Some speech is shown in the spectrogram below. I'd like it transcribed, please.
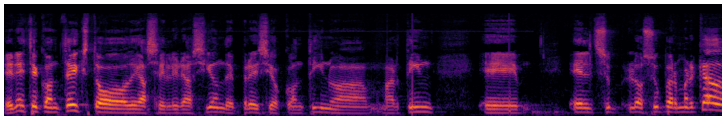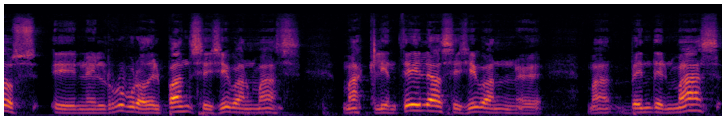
En este contexto de aceleración de precios continua, Martín, eh, el los supermercados en el rubro del pan se llevan más, más clientela, se llevan, eh, más- venden más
